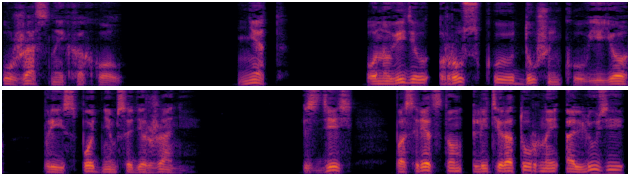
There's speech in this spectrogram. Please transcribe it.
ужасный хохол». Нет, он увидел русскую душеньку в ее преисподнем содержании. Здесь, посредством литературной аллюзии,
